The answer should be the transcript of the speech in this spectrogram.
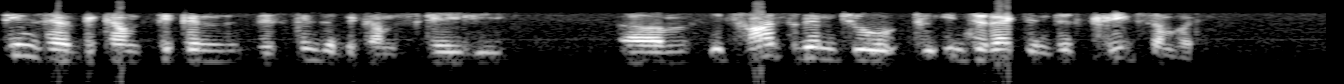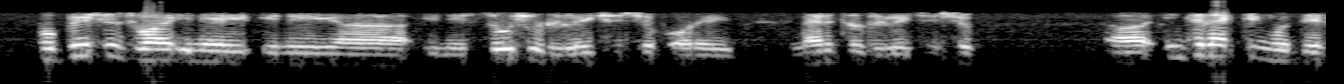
skins have become thickened, their skins have become scaly. Um, it's hard for them to, to interact and just greet somebody for patients who are in a in a uh, in a social relationship or a marital relationship, uh, interacting with their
